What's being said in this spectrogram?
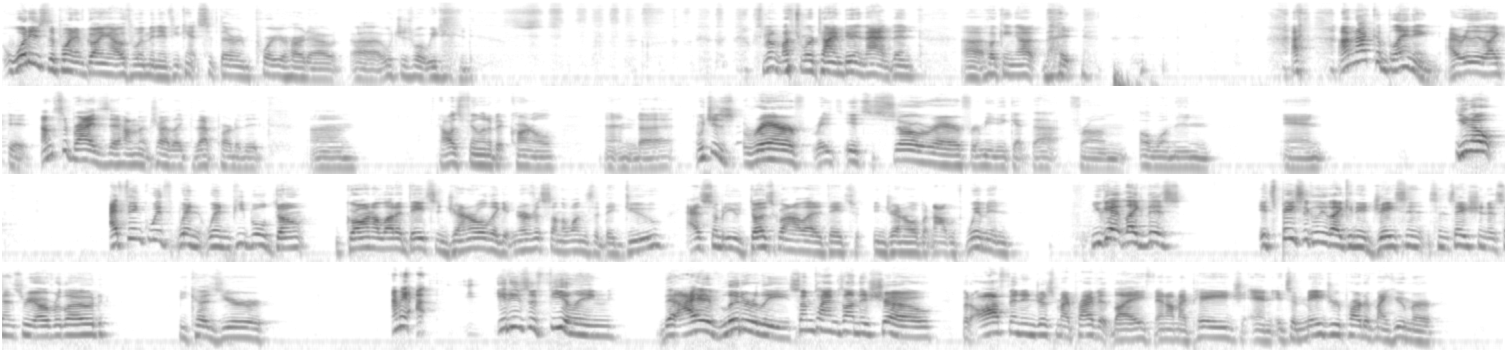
what is the point of going out with women if you can't sit there and pour your heart out, uh, which is what we did. we spent much more time doing that than uh, hooking up, but I, I'm not complaining. I really liked it. I'm surprised at how much I liked that part of it. Um, I was feeling a bit carnal, and uh, which is rare. It's so rare for me to get that from a woman, and you know, I think with when when people don't go on a lot of dates in general, they get nervous on the ones that they do. As somebody who does go on a lot of dates in general, but not with women, you get like this it's basically like an adjacent sensation to sensory overload because you're I mean, I, it is a feeling that I have literally sometimes on this show, but often in just my private life and on my page and it's a major part of my humor.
